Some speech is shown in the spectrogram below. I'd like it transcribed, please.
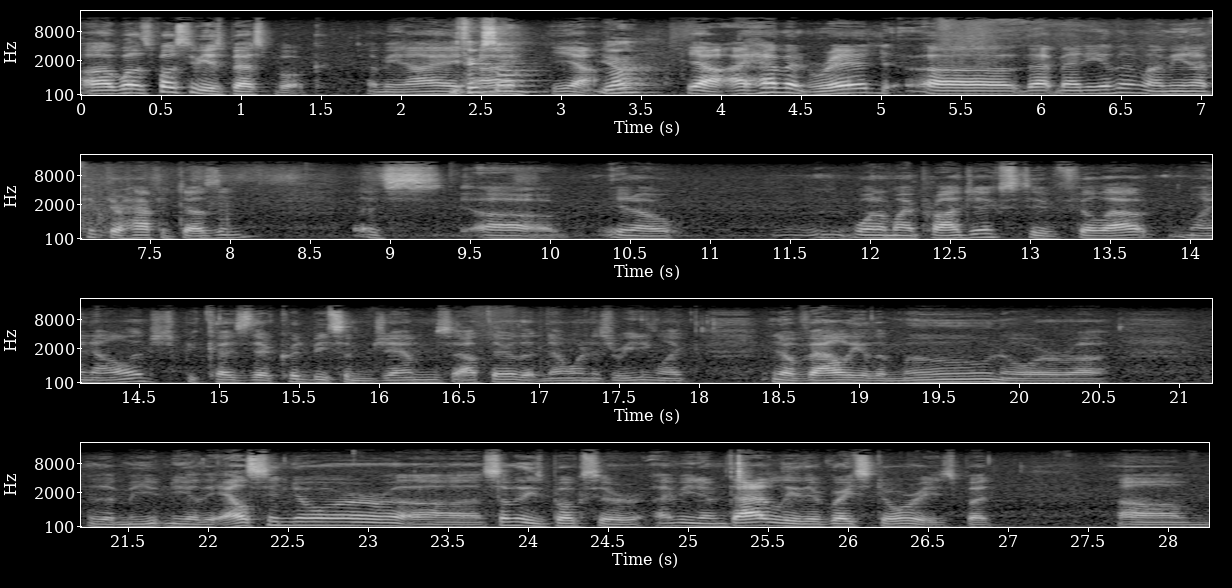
Uh, well, it's supposed to be his best book. I mean, I You think I- so? Yeah, Yeah. yeah. I haven't read uh, that many of them. I mean, I think there are half a dozen. It's uh, you know one of my projects to fill out my knowledge because there could be some gems out there that no one is reading, like you know Valley of the Moon or uh, the Mutiny of the Elsinore. Uh, some of these books are, I mean, undoubtedly they're great stories, but um,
